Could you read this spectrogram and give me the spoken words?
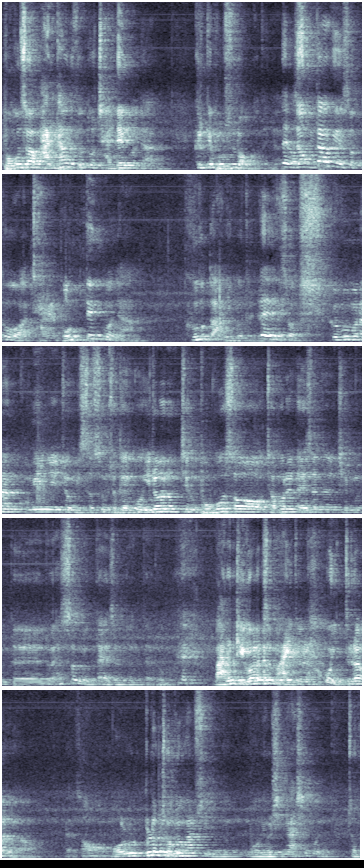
보고서가 많다고 해서 또 잘 된 거냐 그렇게 볼 수는 없거든요. 네. 적다고 해서 또 잘 못된 거냐 그것도 아니거든요. 네. 그래서 그 부분은 고민이 좀 있었으면 좋겠고 이런 지금 보고서 저번에 내선 질문 때도 했었는데 내선 때도 네. 많은 기관에서 많이들 하고 있더라고요. 그래서 뭐 물론 적용할 수 있는 뭐 열심히 하신 건 저도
